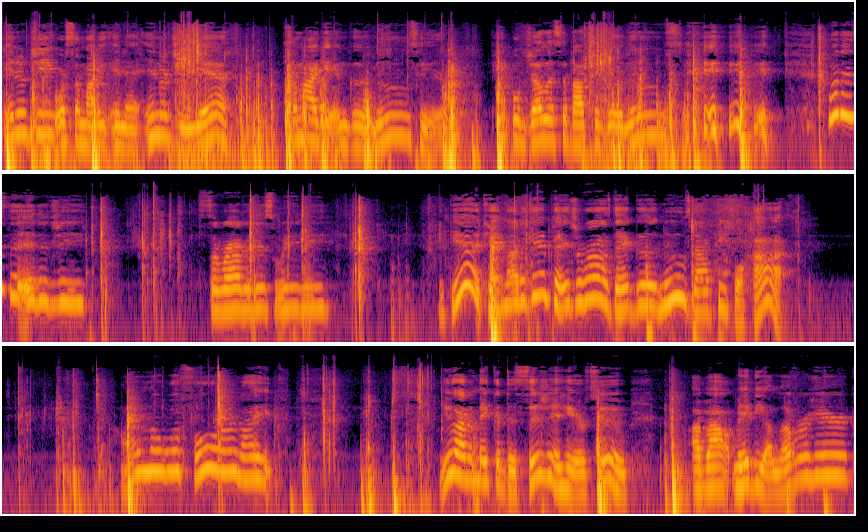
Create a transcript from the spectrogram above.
energy or somebody in that energy. Yeah, somebody getting good news here. People jealous about your good news. what is the energy surrounding this reading? Yeah, it came out again. Page of Rods. That good news got people hot. I don't know what for. Like, you got to make a decision here, too about maybe a lover here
